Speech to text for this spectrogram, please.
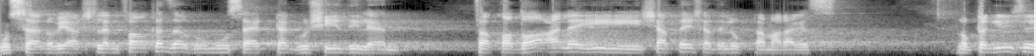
মুসা নবী আসলেন ফাওকাজাহু মুসা একটা ঘুষি দিলেন। ফাকাদ আলাই সাথে সাথে লোকটা মারা গেছে। লোকটা কি হয়েছে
